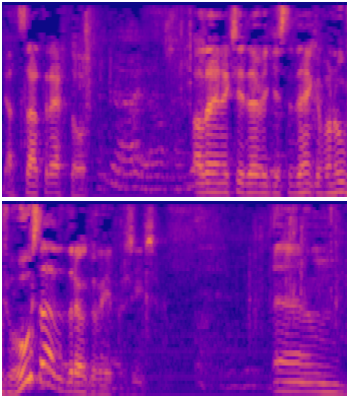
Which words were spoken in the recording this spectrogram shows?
Ja, het staat terecht hoor. Ja, ja, Alleen ik zit eventjes te denken van hoe, hoe staat het er ook alweer precies? Um,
